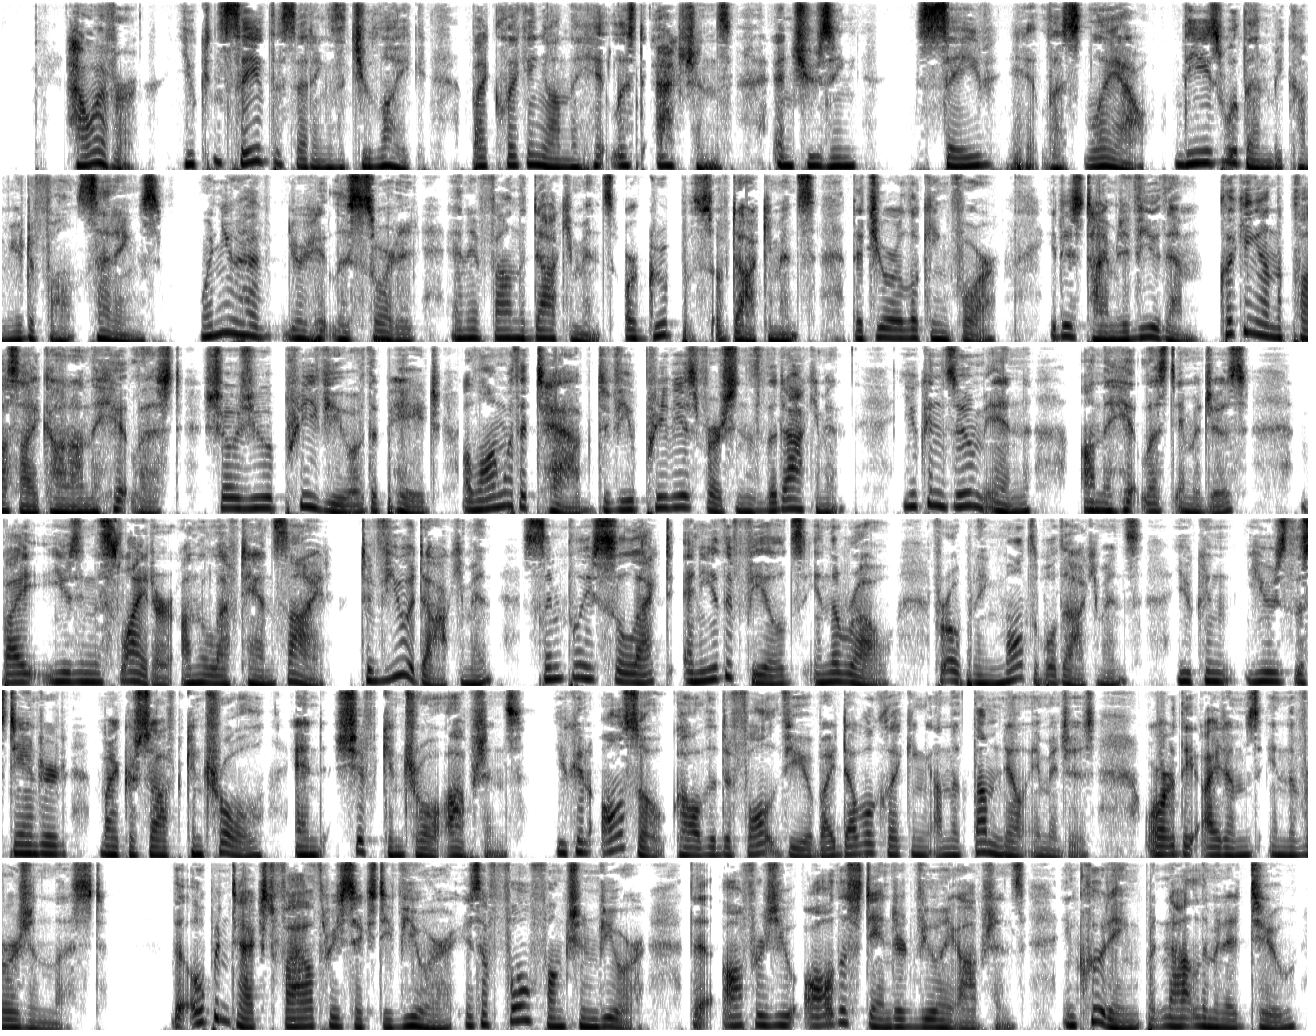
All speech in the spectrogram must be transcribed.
However, you can save the settings that you like by clicking on the hit list actions and choosing Save Hit List Layout. These will then become your default settings. When you have your hit list sorted and have found the documents or groups of documents that you are looking for, it is time to view them. Clicking on the plus icon on the hit list shows you a preview of the page along with a tab to view previous versions of the document. You can zoom in on the hit list images by using the slider on the left hand side. To view a document, simply select any of the fields in the row. For opening multiple documents, you can use the standard Microsoft Control and Shift Control options. You can also call the default view by double-clicking on the thumbnail images or the items in the version list. The OpenText File 360 Viewer is a full-function viewer that offers you all the standard viewing options, including but not limited to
